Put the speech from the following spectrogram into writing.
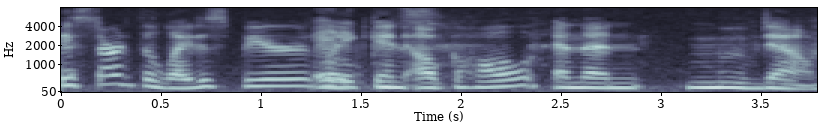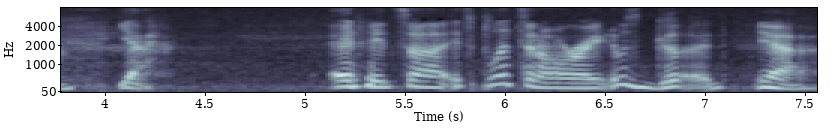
They start at the lightest beer, it like in alcohol, and then move down. yeah, and it's uh it's Blitzen all right. It was good. Yeah.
